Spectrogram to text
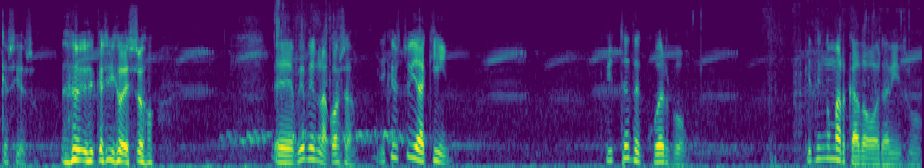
¿Qué ha sido eso? ¿Qué ha sido eso? Eh, voy a ver una cosa. Y es que estoy aquí. Vista de cuervo. ¿Qué tengo marcado ahora mismo?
